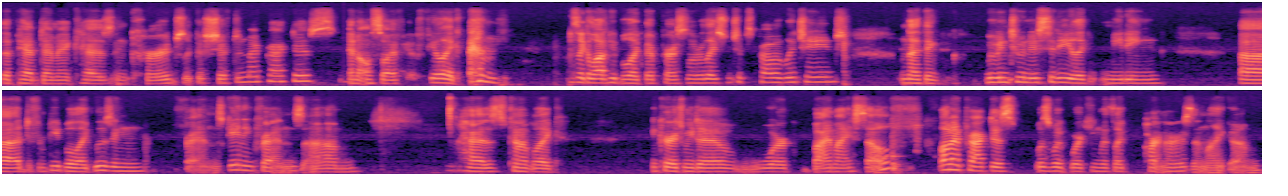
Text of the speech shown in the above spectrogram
the pandemic has encouraged like a shift in my practice, and also I feel, like it's like a lot of people like their personal relationships probably change, and I think moving to a new city, like meeting uh different people, like losing friends, gaining friends, um, has kind of like encouraged me to work by myself. A lot of my practice was like working with like partners and like um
